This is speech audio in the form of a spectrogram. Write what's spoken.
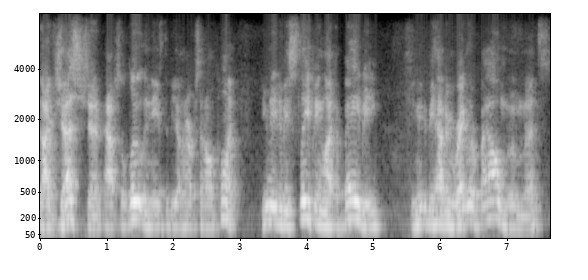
Digestion absolutely needs to be 100% on point. You need to be sleeping like a baby. You need to be having regular bowel movements,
